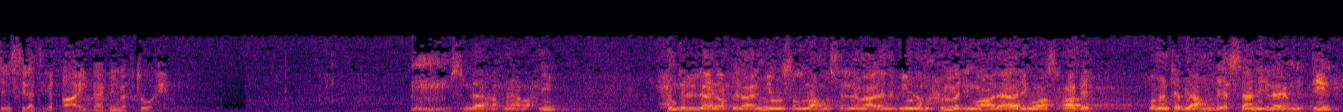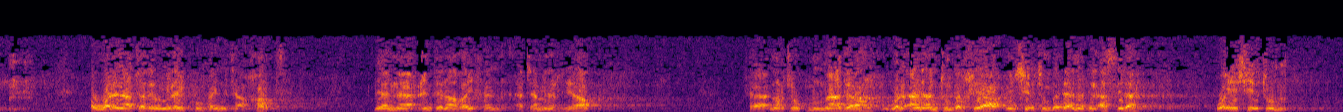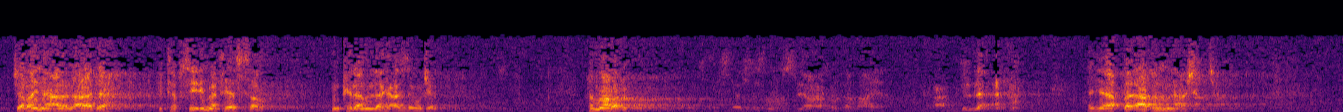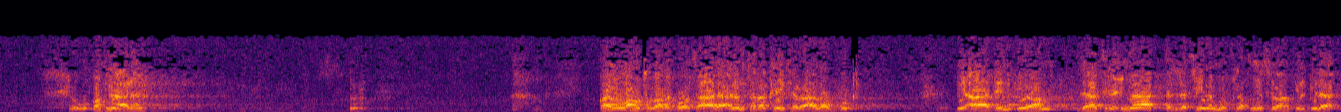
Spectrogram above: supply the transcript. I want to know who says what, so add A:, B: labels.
A: سلسلة لقاء الباب المفتوح.
B: بسم الله الرحمن الرحيم. الحمد لله رب العالمين وصلى الله وسلم على نبينا محمد وعلى آله وأصحابه ومن تبعهم بإحسان إلى يوم الدين. أولا أعتذر إليكم فإني تأخرت لأن عندنا ضيفا أتى من الرياض فنرجوكم المعذرة. والآن أنتم بالخيار إن شئتم بدأنا بالأسئلة وإن شئتم جرينا على العادة بتفسير ما تيسر. من كلام الله عز وجل. فما رأيكم لا. أقل من عشر وقفنا على؟ نعم. قال الله تبارك وتعالى ألم تر كيف فعل ربك بعاد إرم ذات العماد التي لم يخلق مثلها في البلاد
